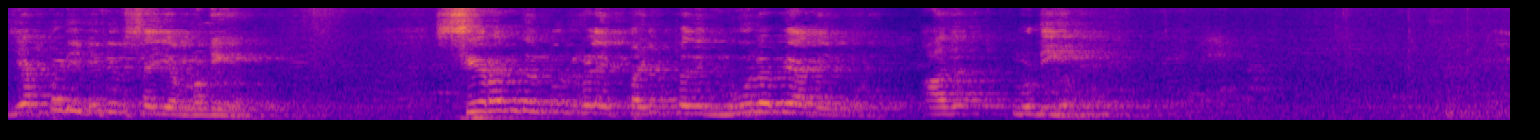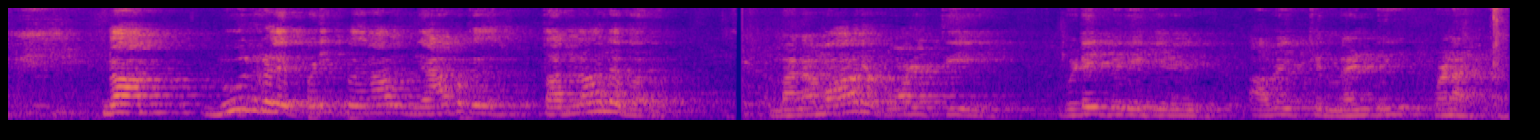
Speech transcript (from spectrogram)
எப்படி விரிவு செய்ய முடியும்? சிறந்த நூல்களை படிப்பதன் மூலமே அதை அது முடியும். நாம் நூல்களை படிப்பதனால் ஞாபகம் தன்னால வரும். மனமாற வாழ்த்தி விடைபெறுகிறேன். அவைக்கு நன்றி வணக்கம்.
